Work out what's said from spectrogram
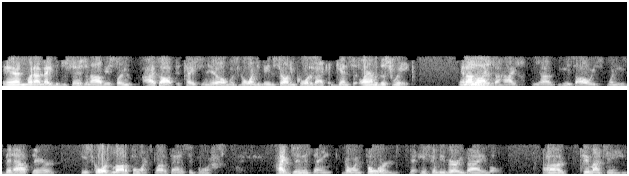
And when I made the decision, obviously, I thought that Taysom Hill was going to be the starting quarterback against Atlanta this week. And I mm. like the high, you know, he's always, when he's been out there, he scores a lot of points, a lot of fantasy points. I do think going forward that he's going to be very valuable uh, to my team.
